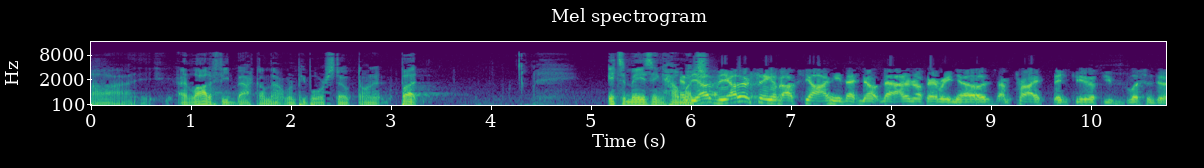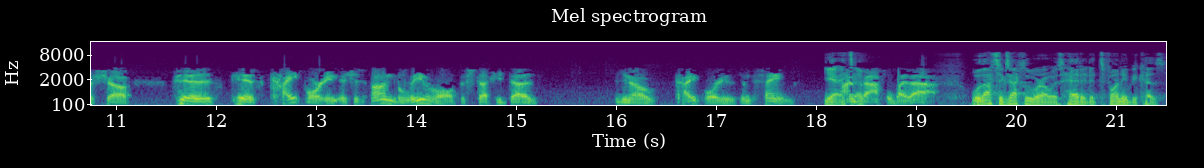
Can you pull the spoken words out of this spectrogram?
Uh, a lot of feedback on that one. People were stoked on it. But it's amazing how And much. the, other, the other thing about Kiahi that no, that I don't know if everybody knows, I'm probably they do if you listen to the show. His his kiteboarding is just unbelievable. The stuff he does, you know, kiteboarding is insane. Yeah, I'm baffled by that. Well, that's exactly where I was headed. It's funny because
